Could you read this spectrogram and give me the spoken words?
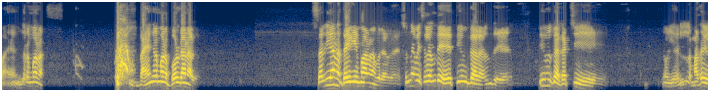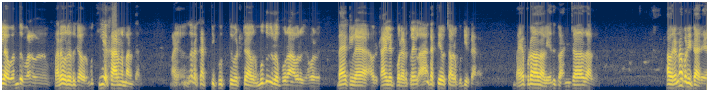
பயங்கரமான பயங்கரமான போல்டான ஆள். சரியான தைரியமானவர் அவர். சின்ன வயசுல திமுகலேருந்து இருந்து திமுக கட்சி எல்லா மதுரையில் வந்து பரவுறதுக்கு அவர் முக்கிய காரணமாக இருந்தார். பயங்கர கத்தி குத்து வெட்டு அவர் முதுகில் பூரா அவருக்கு அவர் பேக்கில் அவர் டாய்லெட் போகிற இடத்துல எல்லாம் கத்தியை வச்சு அவரை குத்திருக்காங்க. பயப்படாத ஆள் எதுக்கும் அஞ்சாத ஆள். அவர் என்ன பண்ணிட்டாரு?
